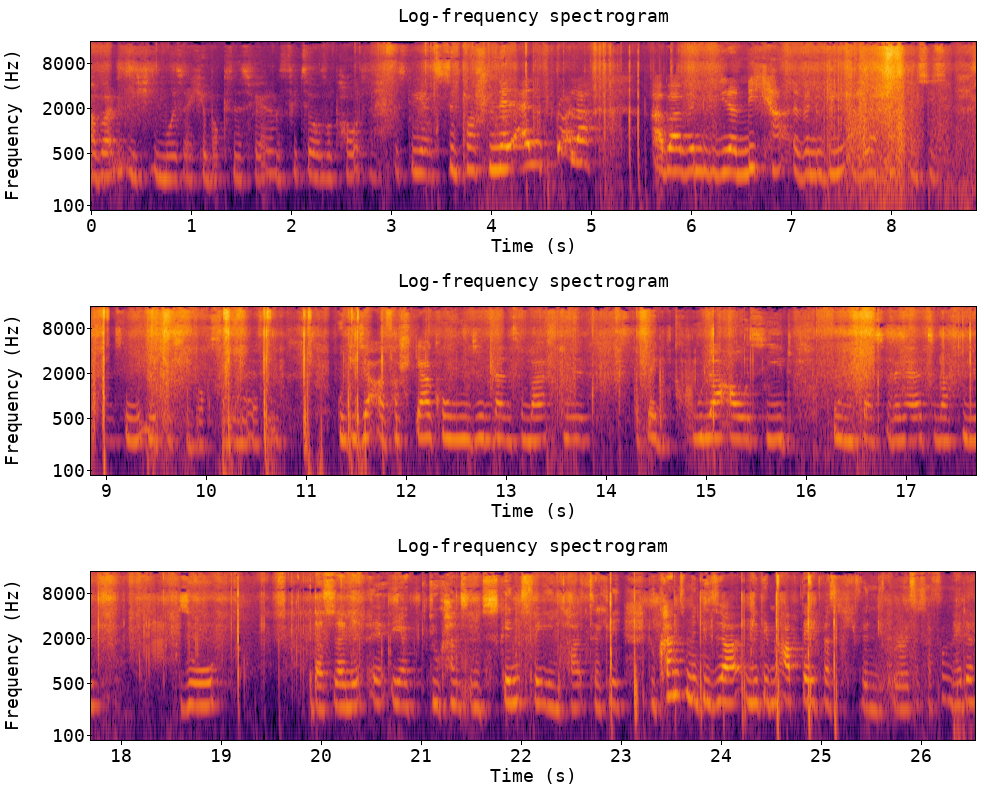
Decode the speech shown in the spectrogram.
Aber nicht nur solche Boxen, das wäre dann viel zu overpowered. Dann hättest du ja super schnell alle Brawler. Aber wenn du die dann nicht wenn du die alle hast, dann kannst du eine epische Boxen öffnen. Und diese Verstärkungen sind dann zum Beispiel, dass er cooler aussieht und dass, wenn er zum Beispiel so dass seine, äh, du kannst in Skins für ihn tatsächlich, du kannst mit dieser, mit dem Update, was ich, wenn ich Brawlers davon hätte,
